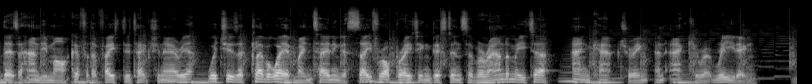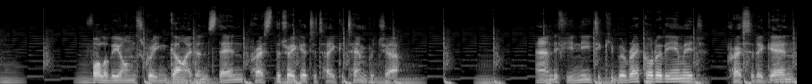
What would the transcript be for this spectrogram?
There's a handy marker for the face detection area, which is a clever way of maintaining a safer operating distance of around a metre and capturing an accurate reading. Follow the on-screen guidance, then press the trigger to take a temperature. And if you need to keep a record of the image, press it again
